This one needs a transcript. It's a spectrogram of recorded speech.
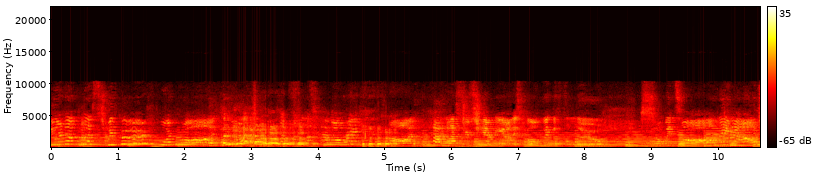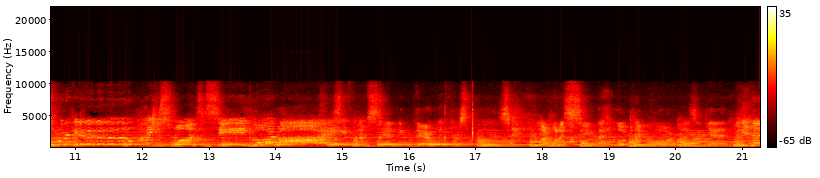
You're not blessed with girth or brawn. Must have already gone. I want to see that look in your eyes again.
